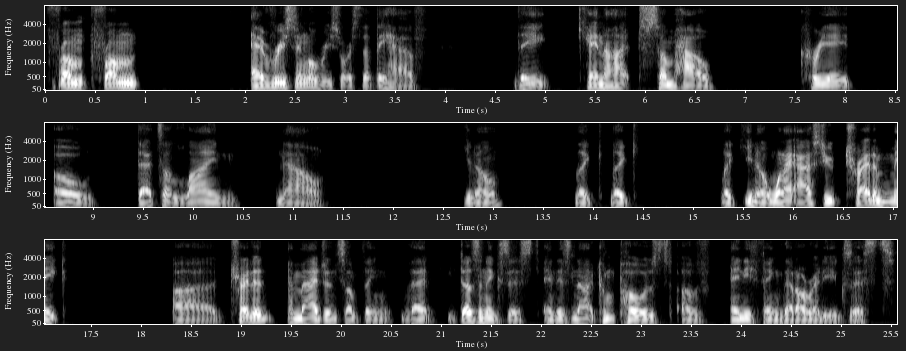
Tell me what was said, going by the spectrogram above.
From from every single resource that they have they cannot somehow create oh that's a line now you know? Like like like you know when i asked you try to make uh try to imagine something that doesn't exist and is not composed of anything that already exists.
